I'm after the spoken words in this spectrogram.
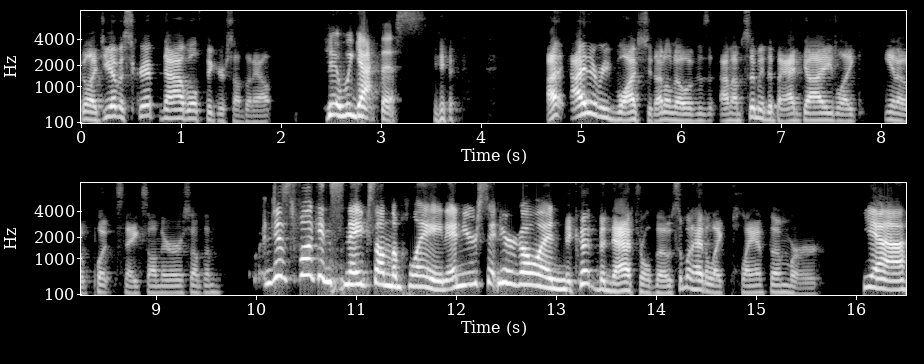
They're like, do you have a script? Nah, we'll figure something out. Yeah, we got this. I, I never even watched it. I don't know if it's, I'm assuming the bad guy like you know put snakes on there or something. Just fucking snakes on the plane, and you're sitting here going, It couldn't be natural though. Someone had to like plant them or "Yeah,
